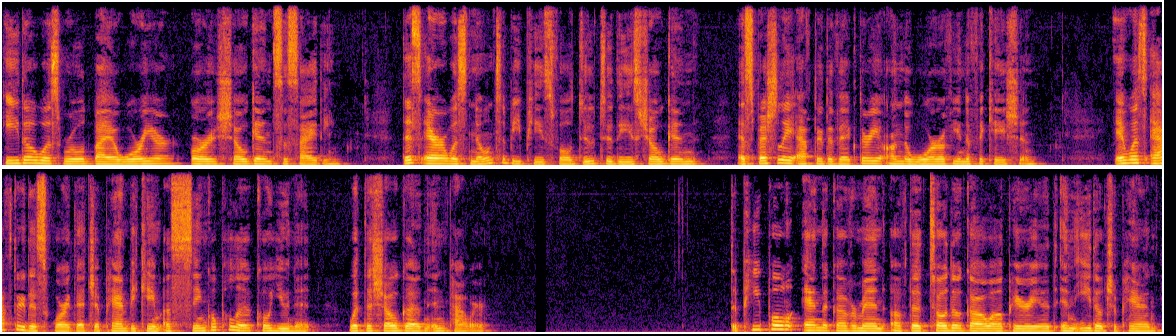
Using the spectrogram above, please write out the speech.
Edo was ruled by a warrior or shogun society. This era was known to be peaceful due to these shogun, especially after the victory on the War of Unification. It was after this war that Japan became a single political unit with the shogun in power. The people and the government of the Tokugawa period in Edo, Japan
